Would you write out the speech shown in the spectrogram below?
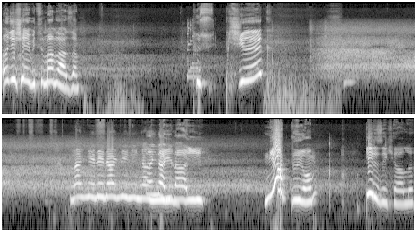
önce şeyi bitirmem lazım. Püs, pışık. Nay nay nay nay nay nay Ay nay. Niye atlıyorum? Geri zekalı.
